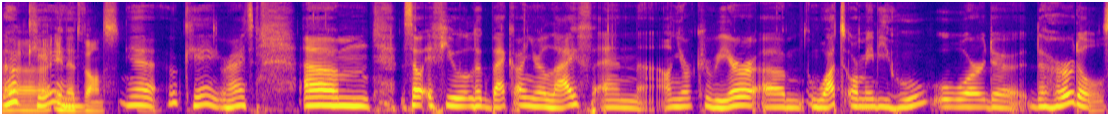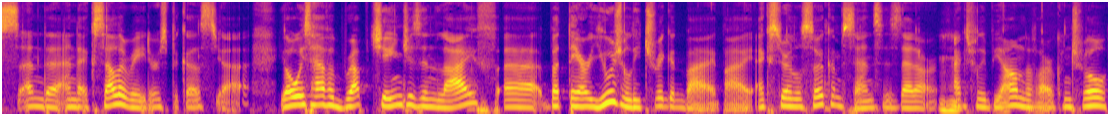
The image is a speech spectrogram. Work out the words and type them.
Okay. in advance. Yeah. Okay. Right. Um, so, if you look back on your life and on your career, um, what or maybe who were the the hurdles and the and the accelerators? Because yeah, you always have abrupt changes in life, uh, but they are usually triggered by by external circumstances that are actually beyond of our control.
